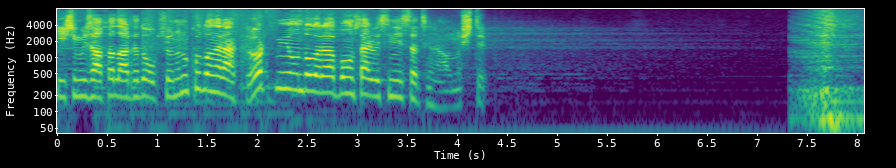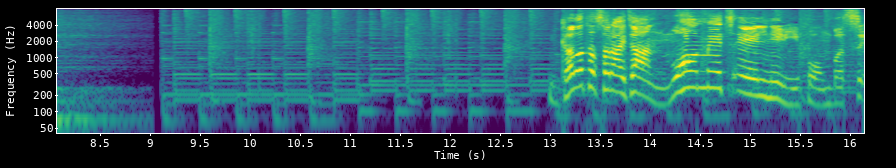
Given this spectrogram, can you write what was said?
Geçtiğimiz haftalarda da opsiyonunu kullanarak 4 milyon dolara bonservisini satın almıştı. Galatasaray'dan Muhammed El Neni bombası.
